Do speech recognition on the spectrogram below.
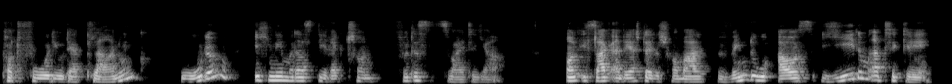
Portfolio der Planung oder ich nehme das direkt schon für das zweite Jahr. Und ich sage an der Stelle schon mal, wenn du aus jedem Artikel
